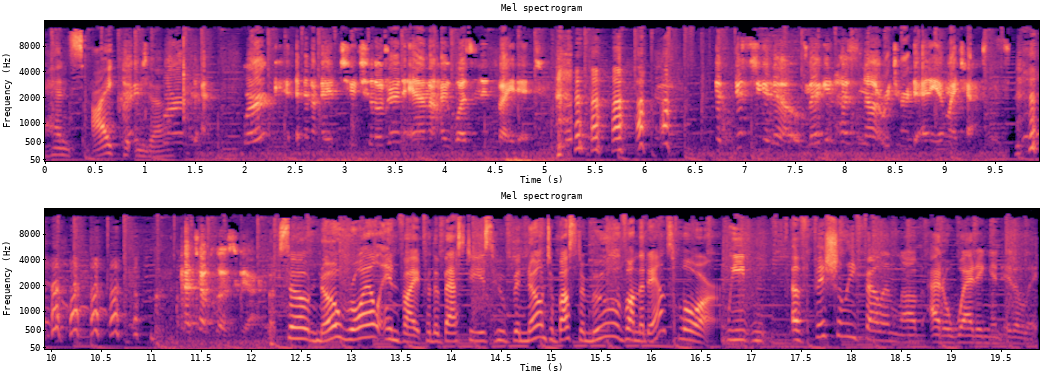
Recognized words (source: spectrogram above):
hence I I couldn't had go. to work, work, and I had two children, and I wasn't invited. But Just so you know, Meghan has not returned any of my texts. So, no royal invite for the besties who've been known to bust a move on the dance floor. We officially fell in love at a wedding in Italy.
